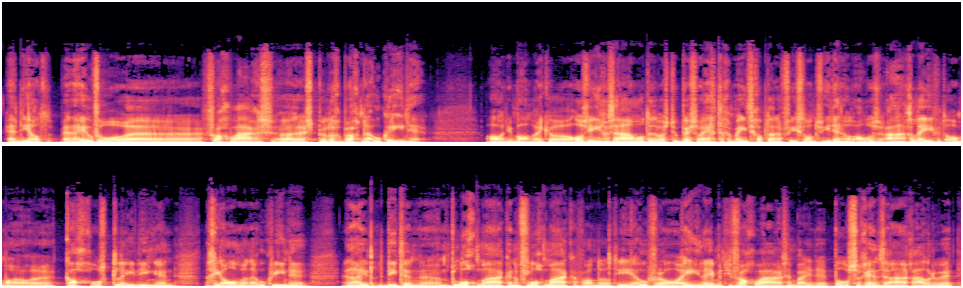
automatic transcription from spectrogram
En die had met heel veel eh, vrachtwagens spullen gebracht naar Oekraïne. Al die man, weet je alles ingezameld. Er was natuurlijk best wel een gemeenschap daar in Friesland. Dus iedereen had alles aangeleverd, allemaal kachels, kleding. En dat ging allemaal naar Oekraïne. En hij liet een, een blog maken, een vlog maken van dat hij overal heen reed met die vrachtwagens en bij de Poolse grenzen aangehouden werd.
